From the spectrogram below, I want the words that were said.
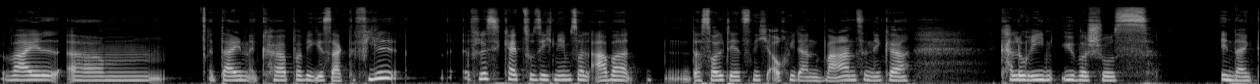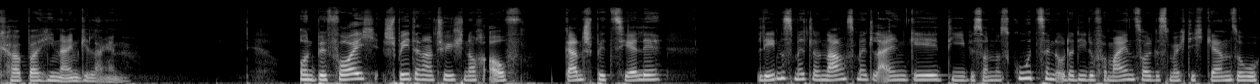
weil ähm, dein Körper, wie gesagt, viel Flüssigkeit zu sich nehmen soll, aber das sollte jetzt nicht auch wieder ein wahnsinniger Kalorienüberschuss in deinen Körper hineingelangen. Und bevor ich später natürlich noch auf ganz spezielle Lebensmittel und Nahrungsmittel eingehe, die besonders gut sind oder die du vermeiden solltest, möchte ich gern so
